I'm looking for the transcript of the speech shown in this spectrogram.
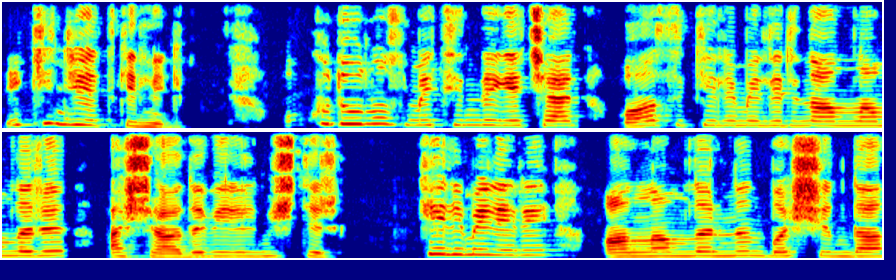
İkinci etkinlik. Okuduğunuz metinde geçen bazı kelimelerin anlamları aşağıda verilmiştir. Kelimeleri anlamlarının başında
